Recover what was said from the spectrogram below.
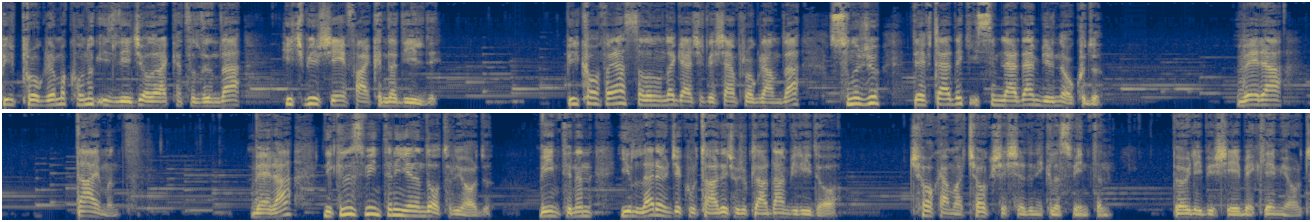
bir programa konuk izleyici olarak katıldığında hiçbir şeyin farkında değildi. Bir konferans salonunda gerçekleşen programda sunucu defterdeki isimlerden birini okudu. Vera Diamond. Vera, Nicholas Winton'ın yanında oturuyordu. Winton'ın yıllar önce kurtardığı çocuklardan biriydi o. Çok ama çok şaşırdı Nicholas Winton. Böyle bir şeyi beklemiyordu.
